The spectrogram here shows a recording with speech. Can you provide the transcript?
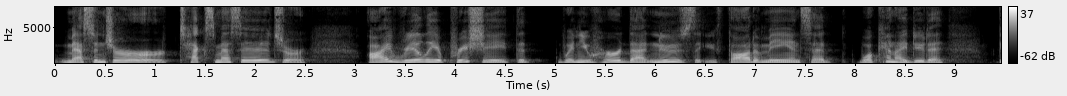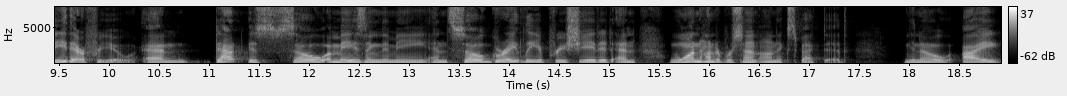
messenger or text message or I really appreciate that when you heard that news that you thought of me and said, what can I do to be there for you? And that is so amazing to me and so greatly appreciated and 100% unexpected. You know, I,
